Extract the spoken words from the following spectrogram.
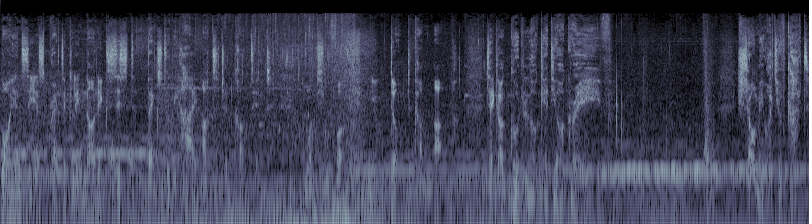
Buoyancy is practically non-existent thanks to the high oxygen content. Once you fall in, you don't come up. Take a good look at your grave. Show me what you've got.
